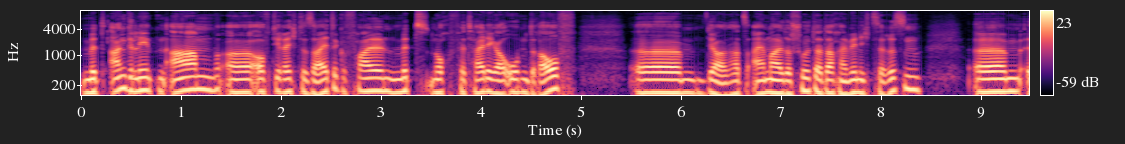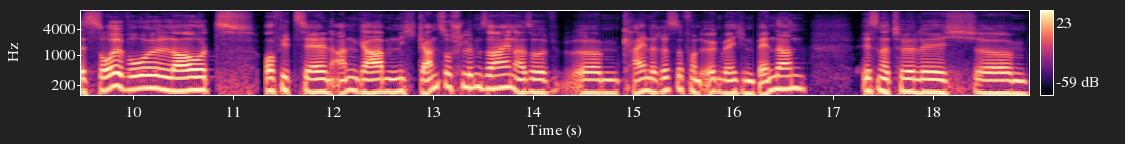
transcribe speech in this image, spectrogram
mit angelehnten Arm äh, auf die rechte Seite gefallen, mit noch Verteidiger obendrauf. Ähm, ja, hat es einmal das Schulterdach ein wenig zerrissen. Ähm, es soll wohl laut offiziellen Angaben nicht ganz so schlimm sein, also ähm, keine Risse von irgendwelchen Bändern. Ist natürlich ähm,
